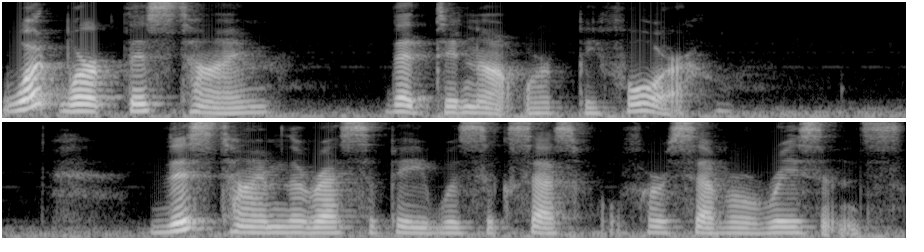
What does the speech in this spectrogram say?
What worked this time that did not work before? This time the recipe was successful for several reasons.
